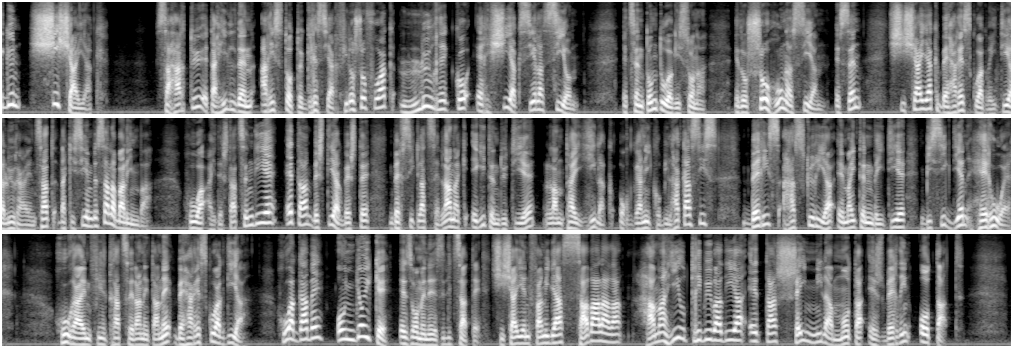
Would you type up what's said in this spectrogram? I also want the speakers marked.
Speaker 1: egun xixaiak. Zahartu eta hilden Aristot greziar filosofoak lurreko erxiak ziela zion. Etzen tontua gizona, edo so huna zian, ezen xixaiak beharrezkoak behitia lura entzat dakizien bezala balimba hua aidestatzen die eta bestiak beste berziklatze lanak egiten dutie lantai hilak organiko bilhakaziz, berriz haskuria emaiten beitie bizik dien heruer. Huraen filtratze lanetane beharrezkoak dia. Hua gabe onjoike ez omen ez litzate. Sisaien familia zabala da, hama hiu tribu badia eta 6 mila mota esberdin otat.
